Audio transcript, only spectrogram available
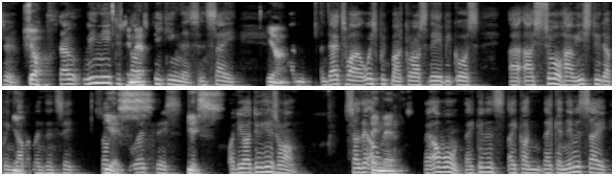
true. Sure. So we need to start Amen. speaking this and say, yeah. Um, and that's why I always put my cross there because uh, I saw how he stood up in yeah. government and said, yes. this. Yes. What you are doing is wrong. So they are Amen. Warned. They are warned. They couldn't, they can, they can never say,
